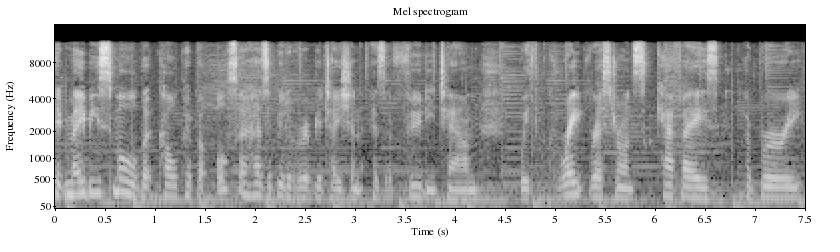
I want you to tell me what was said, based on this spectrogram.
It may be small, but Culpeper also has a bit of a reputation as a foodie town with great restaurants, cafes, a brewery,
